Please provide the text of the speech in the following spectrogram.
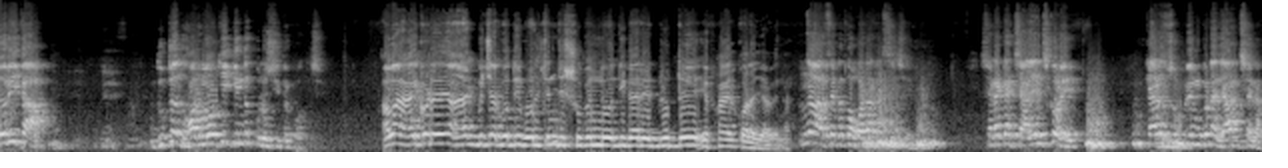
তরিকা দুটো ধর্মকে কিন্তু কলুষিত করছে। আবার হাইকোর্টে আরেক বিচারপতি বলছেন যে শুভেন্দু অধিকারের বিরুদ্ধে এফআইআর করা যাবে না। না সেটা তো অর্ডার এসেছে সেটাকে চ্যালেঞ্জ করে কেন সুপ্রিম কোর্টে যাচ্ছে না?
